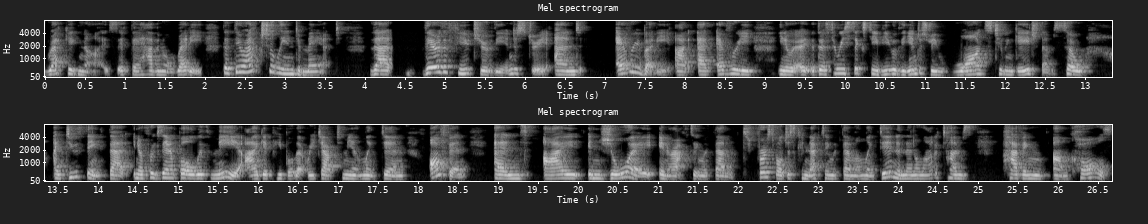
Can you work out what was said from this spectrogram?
recognize, if they haven't already, that they're actually in demand that they're the future of the industry and everybody at, at every you know uh, the 360 view of the industry wants to engage them. So i do think that you know for example with me i get people that reach out to me on linkedin often and i enjoy interacting with them. First of all just connecting with them on linkedin and then a lot of times having um, calls.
